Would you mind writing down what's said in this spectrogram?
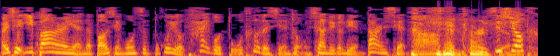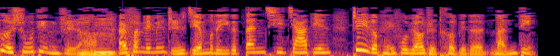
而且一般而言呢，保险公司不会有太过独特的险种，像这个脸蛋儿险啊，脸蛋儿这险需要特殊定制啊。嗯而范冰冰只是节目的一个单期嘉宾，这个赔付标准特别的难定。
